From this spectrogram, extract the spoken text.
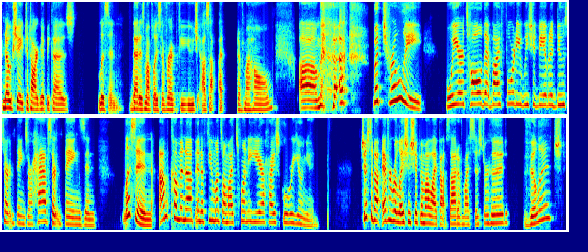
no shade to Target because listen, that is my place of refuge outside of my home. Um, but truly, we are told that by 40, we should be able to do certain things or have certain things. And listen, I'm coming up in a few months on my 20 year high school reunion. Just about every relationship in my life outside of my sisterhood village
